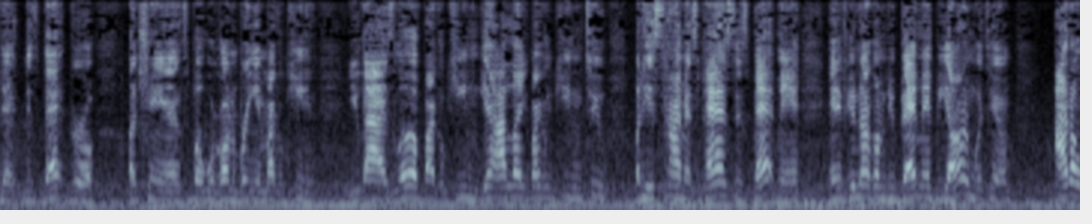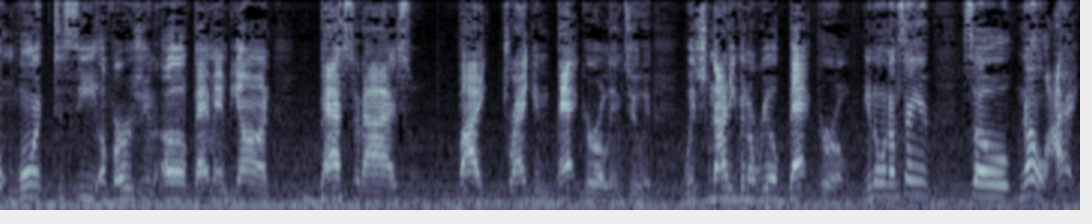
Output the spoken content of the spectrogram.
that this Batgirl a chance? But we're gonna bring in Michael Keaton. You guys love Michael Keaton. Yeah, I like Michael Keaton too, but his time has passed as Batman. And if you're not gonna do Batman Beyond with him, I don't want to see a version of Batman Beyond bastardized by dragging Batgirl into it, which not even a real Batgirl. You know what I'm saying? So no, I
